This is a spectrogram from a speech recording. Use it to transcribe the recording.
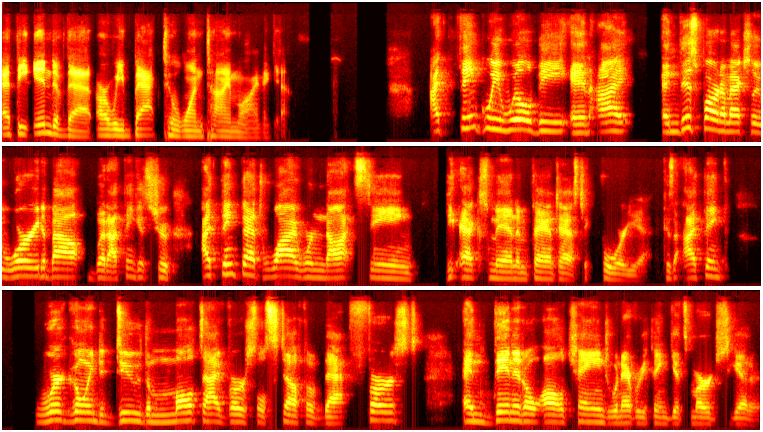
At the end of that, are we back to one timeline again? I think we will be, and I and this part I'm actually worried about, but I think it's true. I think that's why we're not seeing the X Men and Fantastic Four yet, because I think we're going to do the multiversal stuff of that first, and then it'll all change when everything gets merged together.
